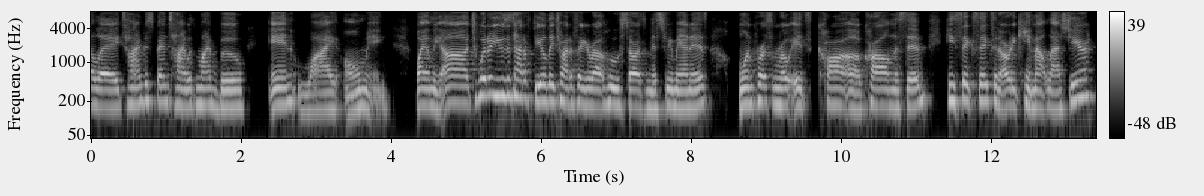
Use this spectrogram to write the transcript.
LA. Time to spend time with my boo in Wyoming. Wyoming. Uh, Twitter users had a field. They try to figure out who Star's mystery man is. One person wrote it's Carl, uh, Carl Nassib. He's six six and already came out last year.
